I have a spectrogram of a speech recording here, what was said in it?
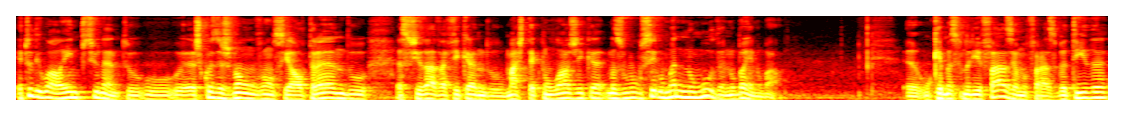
É tudo igual, é impressionante. As coisas vão, vão se alterando, a sociedade vai ficando mais tecnológica, mas o, ser humano não muda no bem e no mal. Eh, o que a maçonaria faz é uma frase batida,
